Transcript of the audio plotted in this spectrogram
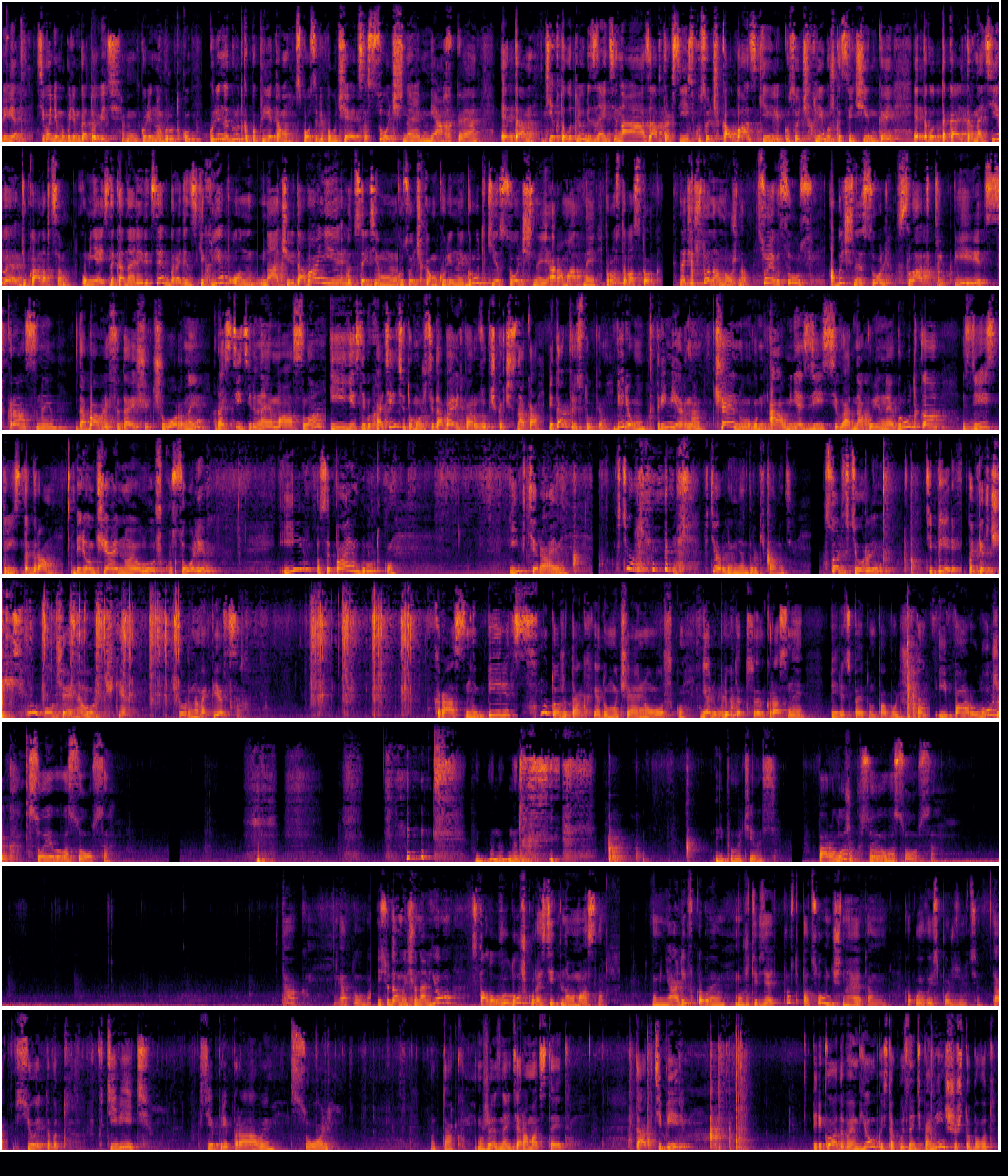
привет! Сегодня мы будем готовить куриную грудку. Куриная грудка при этом способе получается сочная, мягкая. Это те, кто вот любит, знаете, на завтрак съесть кусочек колбаски или кусочек хлебушка с ветчинкой. Это вот такая альтернатива дюкановцам. У меня есть на канале рецепт бородинский хлеб. Он на чередовании вот с этим кусочком куриной грудки, сочной, ароматной. Просто восторг. Значит, что нам нужно? Соевый соус, обычная соль, сладкий перец красный, добавлю сюда еще черный, растительное масло и если вы хотите, то можете добавить пару зубчиков чеснока. Итак, приступим. Берем примерно чайную, а у меня здесь одна куриная грудка, здесь 300 грамм. Берем чайную ложку соли и посыпаем грудку и втираем. Втерли, у меня надо руки помыть. Соль втерли. Теперь поперчить. Ну, пол чайной ложечки черного перца. Красный перец. Ну, тоже так, я думаю, чайную ложку. Я люблю этот э, красный перец, поэтому побольше. Так? И пару ложек соевого соуса. Не получилось. Пару ложек соевого соуса. Так, готово. И сюда мы еще нальем столовую ложку растительного масла. У меня оливковое, можете взять просто подсолнечное, там, какое вы используете. Так, все это вот втереть, все приправы, соль. Вот так. Уже, знаете, аромат стоит. Так, теперь перекладываем в емкость такую, знаете, поменьше, чтобы вот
